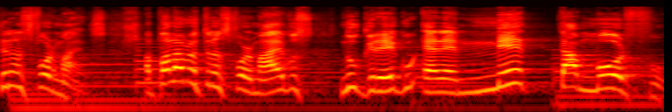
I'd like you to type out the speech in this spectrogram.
transformai-vos. A palavra transformai-vos, no grego, ela é metamorfo.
